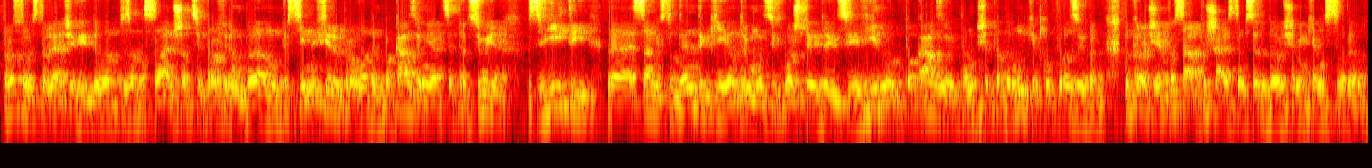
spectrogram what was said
просто виставляючи відео за посиланням, що ці профілі ми постійно ефіри проводимо, показуємо, як це працює. Звіти, е, самі студенти, які отримують ці кошти, дають свої відео, показують, там ще подарунки купу розіграємо. Ну коротше, я писав, пишаюсь тим середовищем, яке ми створили.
